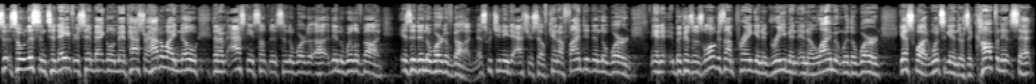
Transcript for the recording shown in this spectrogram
So, so listen, today if you're sitting back going, man, Pastor, how do I know that I'm asking something that's in the word, uh, in the will of God? Is it in the word of God? That's what you need to ask yourself. Can I find it in the word? And it, because as long as I'm praying in agreement and alignment with the word, guess what? Once again, there's a confidence that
